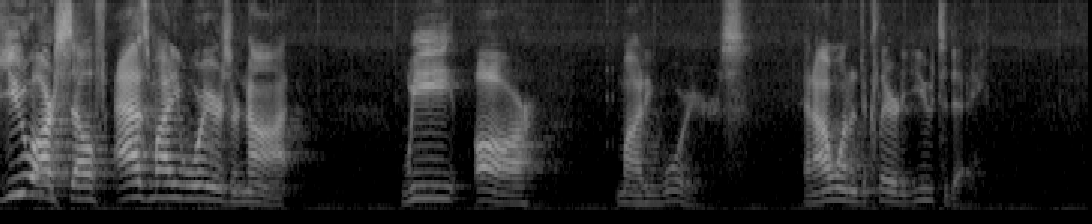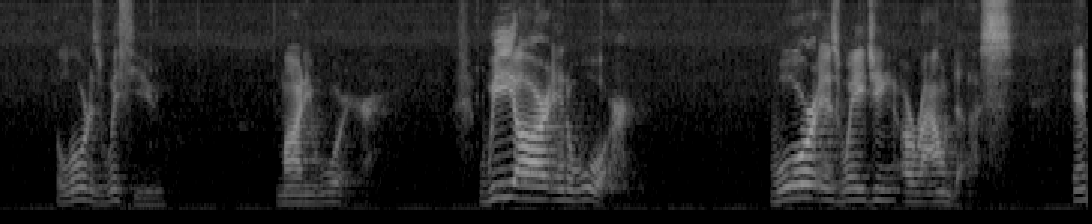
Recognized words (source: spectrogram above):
view ourselves as mighty warriors or not, we are mighty warriors. And I want to declare to you today the Lord is with you, mighty warrior. We are in a war. War is waging around us and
